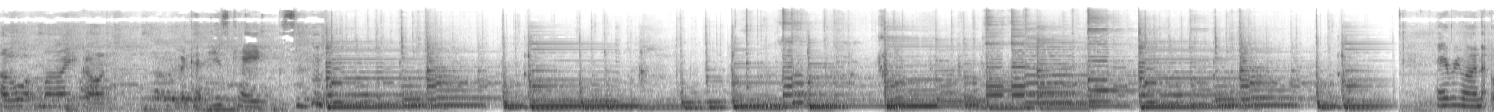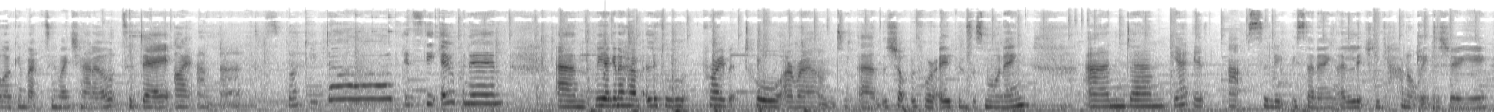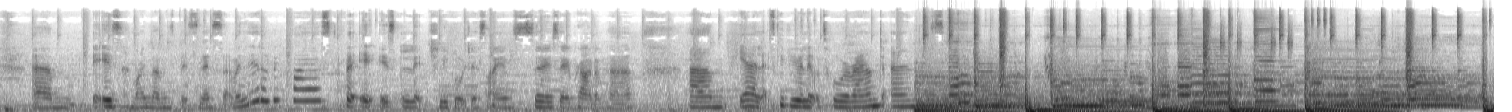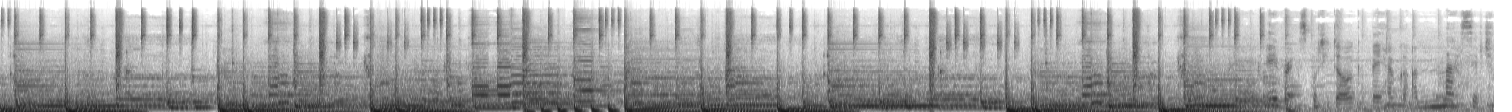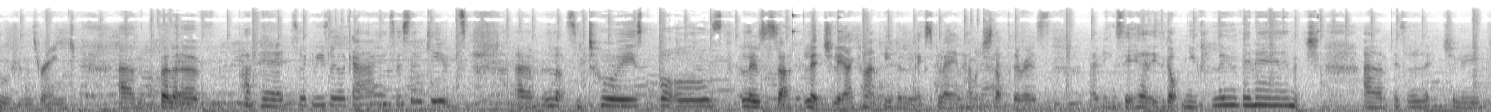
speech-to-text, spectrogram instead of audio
Oh my god. Look at these cakes. Hey everyone, welcome back to my channel. Today I am at Spotty Dog. It's the opening. Um, we are going to have a little private tour around um, the shop before it opens this morning. And um, yeah, it's absolutely stunning. I literally cannot wait to show you. Um, it is my mum's business, so I'm a little bit biased, but it is literally gorgeous. I am so, so proud of her. Um, yeah, let's give you a little tour around and Dog, they have got a massive children's range um, full of puppets. Look at these little guys, they're so cute. Um, lots of toys, bottles, loads of stuff. Literally, I can't even explain how much stuff there is. Um, you can see here, they've got new clothing in, which um, is literally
